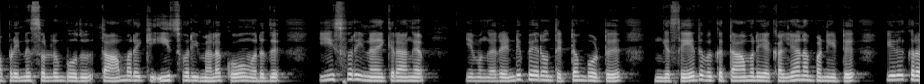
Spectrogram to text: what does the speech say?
அப்படின்னு சொல்லும்போது தாமரைக்கு ஈஸ்வரி மேலே கோவம் வருது. ஈஸ்வரி நினைக்கிறாங்க. இவங்க ரெண்டு பேரும் திட்டம் போட்டு இங்கே சேதுவுக்கு தாமரையை கல்யாணம் பண்ணிட்டு இருக்கிற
